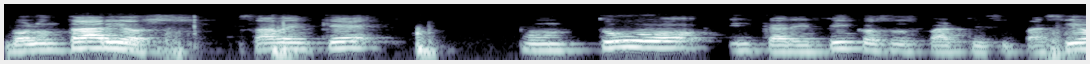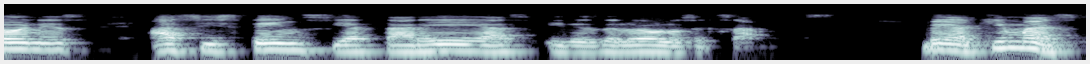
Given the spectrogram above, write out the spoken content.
Voluntarios, ¿saben qué? Puntúo y califico sus participaciones asistencia, tareas y desde luego los exámenes. Venga, ¿quién más?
